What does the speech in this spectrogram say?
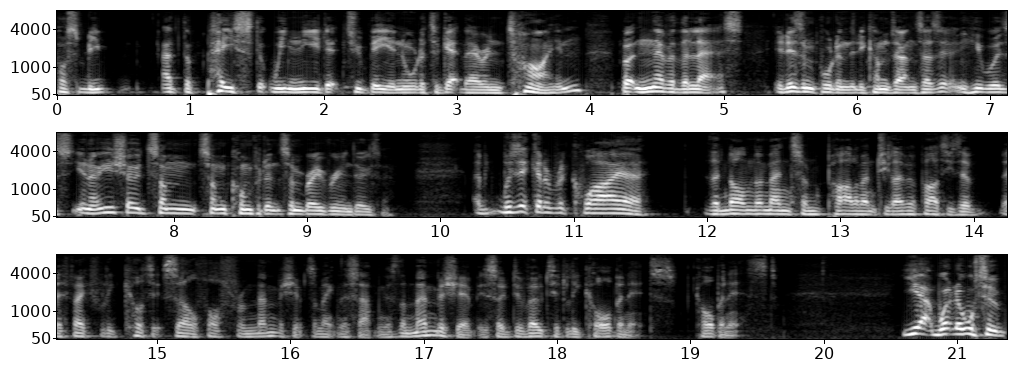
possibly at the pace that we need it to be in order to get there in time. But nevertheless, it is important that he comes out and says it. And he was, you know, he showed some some confidence and bravery in doing so. Um, was it going to require the non-momentum parliamentary Labour Party to effectively cut itself off from membership to make this happen? Because the membership is so devotedly Corbynist. Corbynist. Yeah, well, also,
